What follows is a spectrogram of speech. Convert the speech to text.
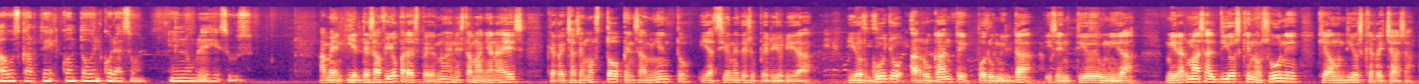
a buscarte con todo el corazón. En el nombre de Jesús. Amén. Y el desafío para despedirnos en esta mañana es que rechacemos todo pensamiento y acciones de superioridad y orgullo arrogante por humildad y sentido de unidad. Mirar más al Dios que nos une que a un Dios que rechaza.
